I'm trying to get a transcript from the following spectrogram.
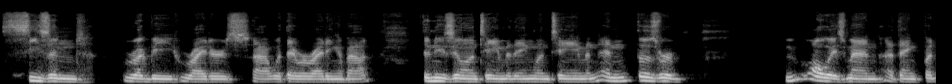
seasoned rugby writers uh, what they were writing about the New Zealand team or the England team, and and those were always men, I think, but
